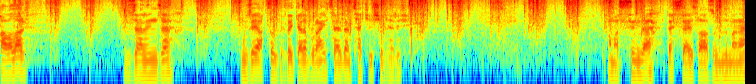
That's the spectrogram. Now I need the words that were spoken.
Havalar düzəlincə muzey açıldıqda gəlib buranın içəridən çəkiliş edərik. Amma sizin də dəstəyiniz lazımdır mənə.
